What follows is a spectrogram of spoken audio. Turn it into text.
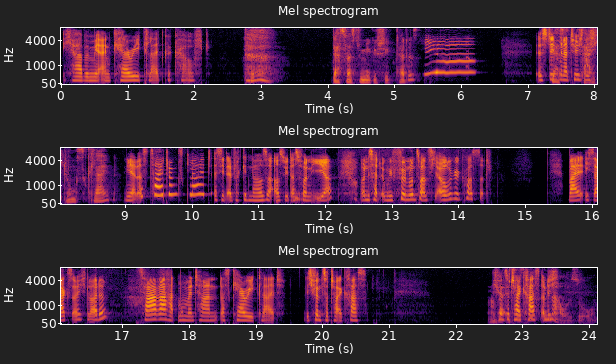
ich habe mir ein Carrie-Kleid gekauft. Das, was du mir geschickt hattest? Es steht das mir natürlich nicht. Zeitungskleid? Ja, das Zeitungskleid. Es sieht einfach genauso aus wie das von ihr. Und es hat irgendwie 25 Euro gekostet. Weil, ich sag's euch, Leute, Zara hat momentan das Carrie-Kleid. Ich find's total krass. Aber find's es total nicht krass und ich- Genau so.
